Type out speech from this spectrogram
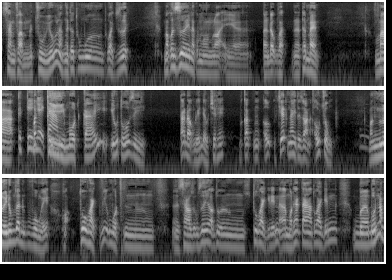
sản phẩm nó chủ yếu là người ta thu mua thu hoạch dươi mà con dươi là một loại uh, động vật thân mềm. Mà Cực kỳ bất nhạy cảm. kỳ một cái yếu tố gì tác động đến đều chết hết. Các chết ngay từ dọn ấu trùng. Mà người nông dân vùng ấy họ thu hoạch ví dụ một uh, xào ruộng dươi họ thu, thu hoạch đến một hecta thu hoạch đến bốn năm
